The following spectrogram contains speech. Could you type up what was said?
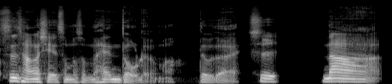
时常写什么什么 Handle 了嘛，对不对？是。那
